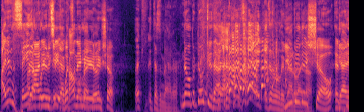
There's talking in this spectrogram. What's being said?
I didn't say that no, I for you didn't to see me it. a What's the name of compliment, your dude. new show? It, it doesn't matter. No, but don't do that. it, it doesn't really matter. You do right this now. show, and Yeah, yeah,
